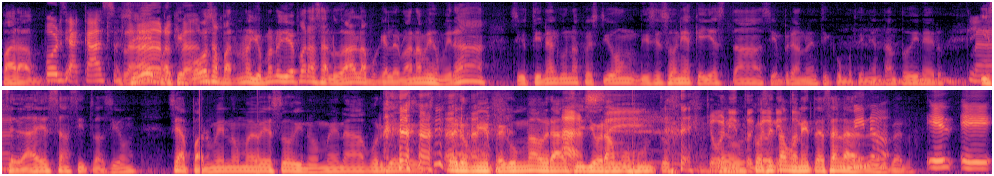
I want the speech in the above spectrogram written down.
para, Por si acaso. Sí, Claro, cualquier claro. cosa. Para, no, yo me lo llevé para saludarla porque la hermana me dijo, mira, si tiene alguna cuestión, dice Sonia que ella está siempre anuente y como tenían tanto dinero y se da esa situación. O sea, Parme no me besó y no me nada porque, pero me pegó un abrazo Ah, y lloramos sí. juntos. Qué Pero bonito, qué Cosita bonito. bonita, esa la, la recuerdo. eh, eh,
